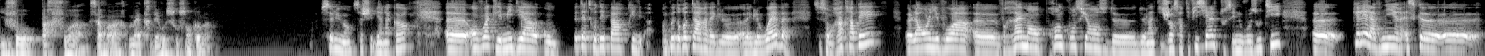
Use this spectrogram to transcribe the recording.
il faut parfois savoir mettre des ressources en commun. Absolument, ça je suis bien d'accord. Euh, on voit que les médias ont peut-être au départ pris un peu de retard avec le, avec le web, se sont rattrapés. Euh, là, on les voit euh, vraiment prendre conscience de, de l'intelligence artificielle, tous ces nouveaux outils. quel est l'avenir? Est-ce que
